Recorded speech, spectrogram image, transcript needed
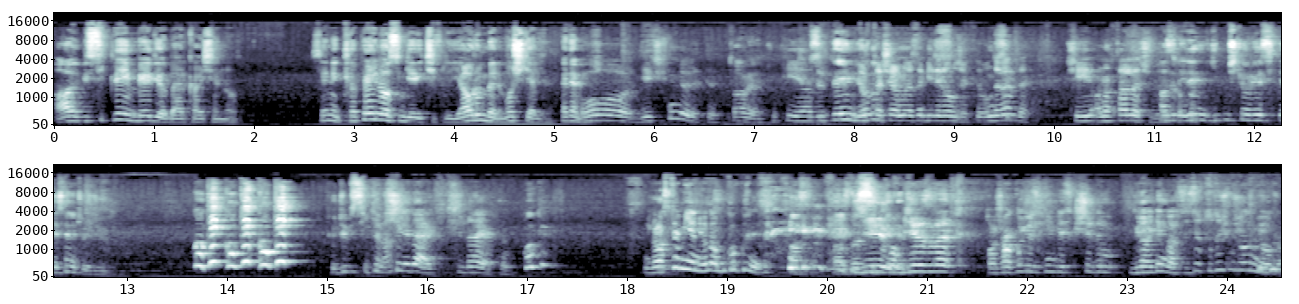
Abi bisikleyin be diyor Berkay Şenol. Senin köpeğin olsun geyik çiftliği. Yavrum benim hoş geldin. Ne demek? Oo, geçişini mi öğrettin? Tabii. Çok iyi ya. Bisikleyin Yurt diyordum. taşı arasında 1 lira olacaktı. Onu da ver de. Şeyi anahtarla açılıyor. Hazır elin gitmişken oraya siklesene çocuğu. Kokek kokek kokek. Çocuğu bir sikle İki lan. kişiyle daha, iki kişi daha yaptın. Kokek. Gazete mi yanıyor lan bu koku ne? Fazla, fazla Bir, sikledin. arasında taşaklı gözükeyim diye sıkıştırdım. Günaydın gazetesi tutuşmuş oğlum yolda.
